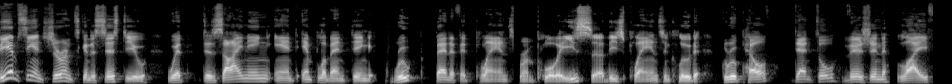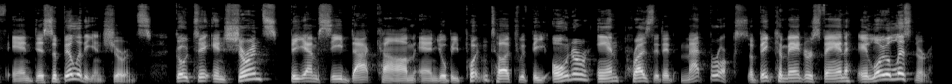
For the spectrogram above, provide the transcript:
BMC Insurance can assist you with designing and implementing group benefit plans for employees. Uh, these plans include group health, dental, vision, life, and disability insurance. Go to insurancebmc.com and you'll be put in touch with the owner and president, Matt Brooks, a big Commanders fan, a loyal listener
